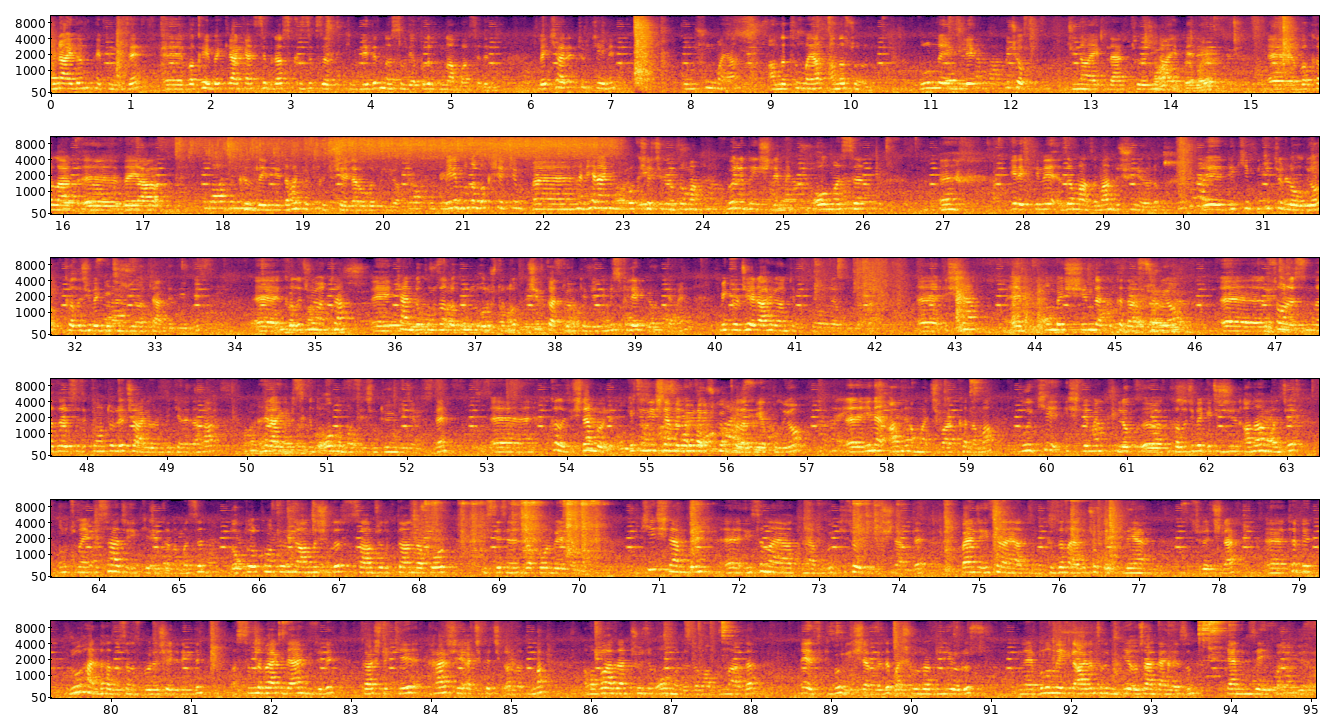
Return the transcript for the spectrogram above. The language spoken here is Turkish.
Günaydın hepinize. Ee, vakayı beklerken size biraz kızlık zarı dikimi nedir, nasıl yapılır bundan bahsedelim. Bekaret Türkiye'nin konuşulmayan, anlatılmayan ana sorunu. Bununla ilgili birçok cinayetler, türe cinayetleri, e, vakalar e, veya kızla ilgili daha kötü kötü şeyler olabiliyor. Benim buna bakış açım, e, hani herhangi bir bakış açım yok ama böyle bir işlemin olması e, gerektiğini zaman zaman düşünüyorum. E, dikim iki türlü oluyor. Kalıcı ve geçici yöntem dediğimiz. E, kalıcı yöntem, e, kendi dokunuzdan dokunuz oluşturduğu çift kat yöntem dediğimiz flap yöntemi. Mikro cerrahi yöntemi kullanılıyor burada. da. E, işlem e, 15-20 dakika kadar sürüyor. E, sonrasında da sizi kontrole çağırıyorum bir kere daha. Herhangi bir sıkıntı olmaması için düğün gecemizde. E, kalıcı işlem böyle. Geçici işlem de böyle 3 gün kala yapılıyor. Ee, yine aynı amaç var kanama. Bu iki işlemin lo- e, kalıcı ve geçicinin ana amacı unutmayın ki sadece ilk gece kanaması. Doktor kontrolünde anlaşılır. Savcılıktan rapor isteseniz rapor verilemez. İki işlemde e, insan hayatını, yani bu iki söylediğim işlemde bence insan hayatını, kızın hayatını çok etkileyen süreçler. E, Tabi ruhen de hazırsanız böyle şeylere gidin. Aslında belki de en güzeli karşıdaki her şeyi açık açık anlatmak. Ama bazen çözüm olmadığı zaman bunlar da ne yazık ki böyle işlemlere de başvurabiliyoruz. E, Bununla ilgili ayrıntılı bilgiye özelden yazın. Kendinize iyi bakın.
